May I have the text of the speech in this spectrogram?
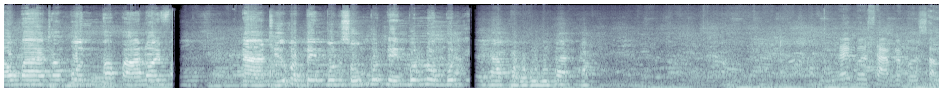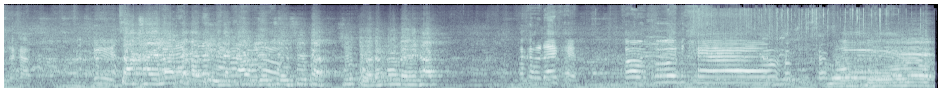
เรามาทำบุญพระป่าลอยฟ้าน่าถือว่าเป็นบุญสูงบุญเด่นบุญล่มบุญครับขอบคุณทุกท่านครับได้เบอร์สามกับเบอร์สองนะครับคือจากใครรอบปกตินะครับเรียนเชิญซื้อบัตรซื้อตั๋วทั้งนั้นเลยครับถ้าเขาได้แค่ขอบคุณครับขอบคุณครับ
